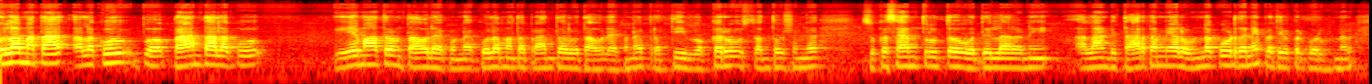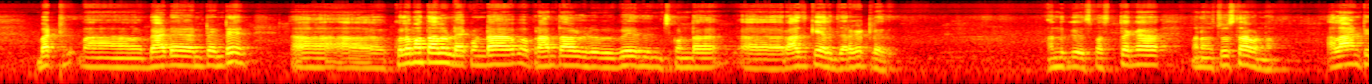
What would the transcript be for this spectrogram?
కుల మతాలకు ప్రాంతాలకు ఏమాత్రం తావు లేకుండా కుల మత ప్రాంతాలకు తావు లేకుండా ప్రతి ఒక్కరూ సంతోషంగా సుఖశాంతులతో వదిలాలని అలాంటి తారతమ్యాలు ఉండకూడదని ప్రతి ఒక్కరు కోరుకుంటున్నారు. బట్ బ్యాడ్ ఏంటంటే కుల మతాలు లేకుండా ప్రాంతాలు విభేదించకుండా రాజకీయాలు జరగట్లేదు. అందుకు స్పష్టంగా మనం చూస్తూ ఉన్నాం. అలాంటి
